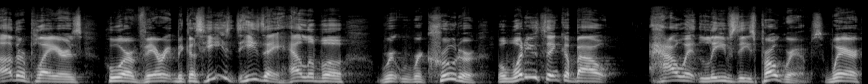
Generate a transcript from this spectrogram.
other players who are very because he's he's a hell of a re- recruiter. But what do you think about how it leaves these programs where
